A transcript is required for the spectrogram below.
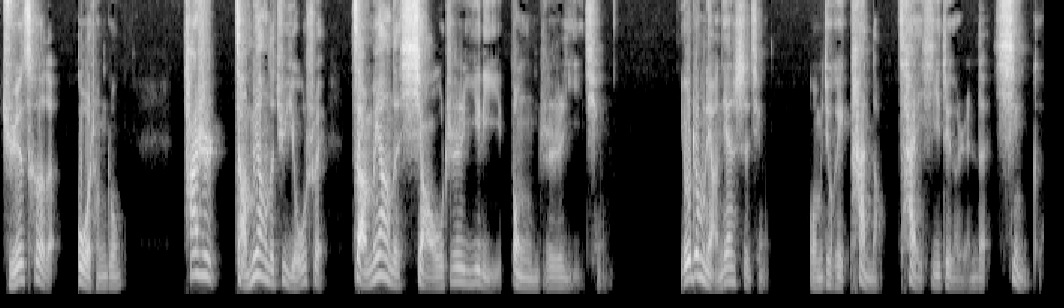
决策的过程中，他是怎么样的去游说？怎么样的晓之以理，动之以情，有这么两件事情，我们就可以看到蔡西这个人的性格。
